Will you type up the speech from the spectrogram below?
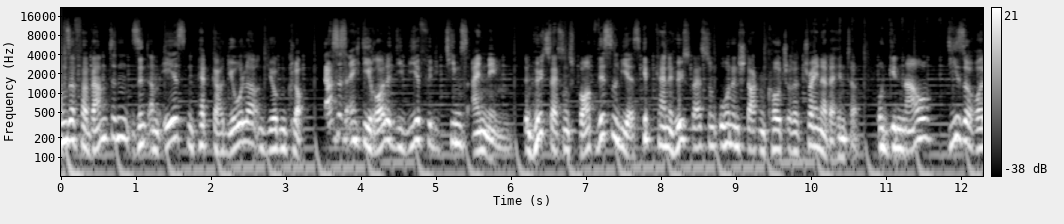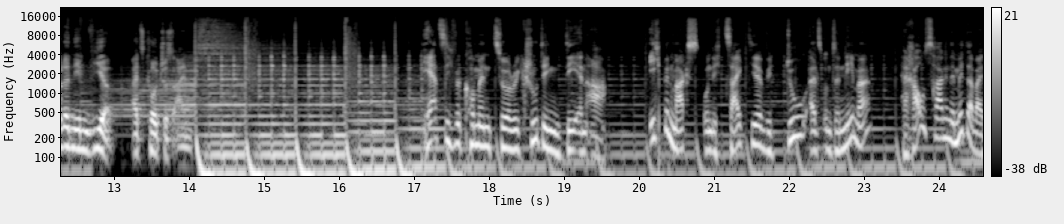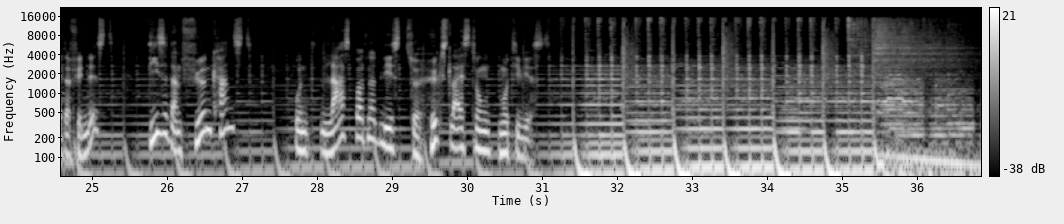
Unsere Verwandten sind am ehesten Pep Guardiola und Jürgen Klopp. Das ist eigentlich die Rolle, die wir für die Teams einnehmen. Im Höchstleistungssport wissen wir, es gibt keine Höchstleistung ohne einen starken Coach oder Trainer dahinter. Und genau diese Rolle nehmen wir als Coaches ein. Herzlich willkommen zur Recruiting DNA. Ich bin Max und ich zeige dir, wie du als Unternehmer herausragende Mitarbeiter findest, diese dann führen kannst und last but not least zur Höchstleistung motivierst.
